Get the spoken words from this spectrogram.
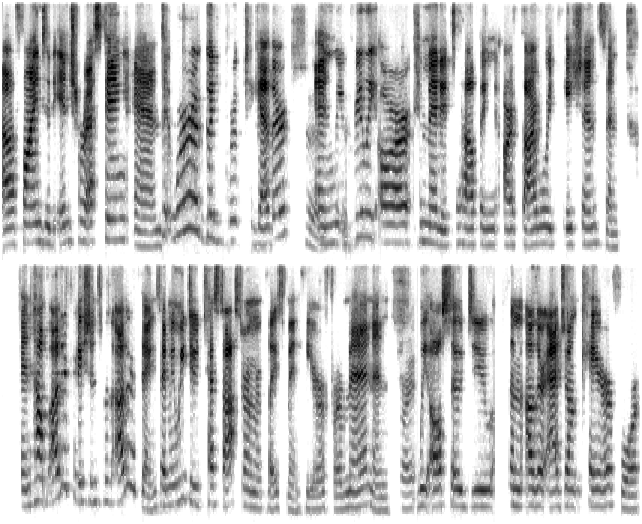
uh, finds it interesting. And we're a good group together. Good. And we really are committed to helping our thyroid patients and and help other patients with other things. I mean, we do testosterone replacement here for men, and Right. we also do some other adjunct care for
